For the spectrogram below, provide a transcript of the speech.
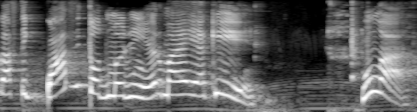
Gastei quase todo o meu dinheiro, mas é que... Vamos lá.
